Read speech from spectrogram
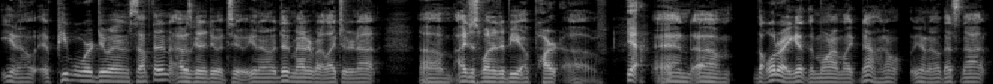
you know if people were doing something i was going to do it too you know it didn't matter if i liked it or not um i just wanted to be a part of Yeah. and um, the older I get, the more I'm like, no, I don't. You know, that's not.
